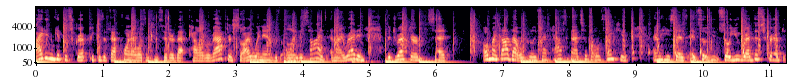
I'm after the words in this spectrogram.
I didn't get the script because at that point I wasn't considered that caliber of actor. So I went in with only the sides and I read, and the director said, "Oh my God, that was really fantastic." And I said, "Oh, thank you." And he says, "And so, so you read the script."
